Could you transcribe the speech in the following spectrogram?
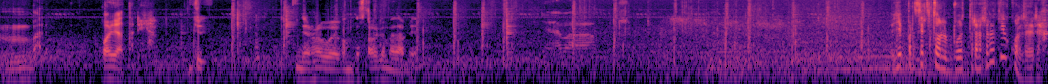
Mm, Vale, pues ya estaría. Yo, yo no le voy a contestar que me da miedo. Ya va. Oye, por cierto, ¿vuestra radio cuál era?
